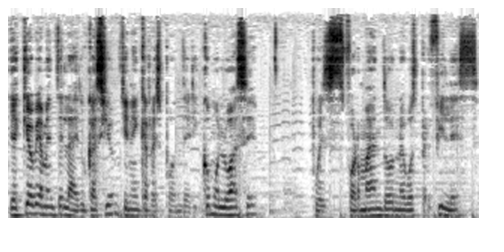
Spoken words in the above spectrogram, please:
Y aquí obviamente la educación tiene que responder. ¿Y cómo lo hace? Pues formando nuevos perfiles,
